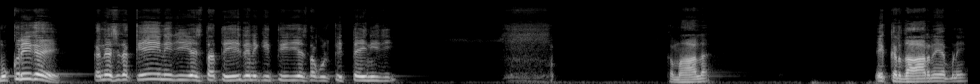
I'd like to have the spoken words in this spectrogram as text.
ਮੁੱਕਰੀ ਗਏ। ਕਹਿੰਦੇ ਅਸੀਂ ਤਾਂ ਕੀ ਨਹੀਂ ਜੀ, ਅਸੀਂ ਤਾਂ 23 ਦਿਨ ਕੀਤੀ ਜੀ, ਅਸੀਂ ਤਾਂ ਕੁਝ ਕੀਤਾ ਹੀ ਨਹੀਂ ਜੀ। ਕਮਾਲ ਹੈ। ਇਹ ਕਿਰਦਾਰ ਨੇ ਆਪਣੇ।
